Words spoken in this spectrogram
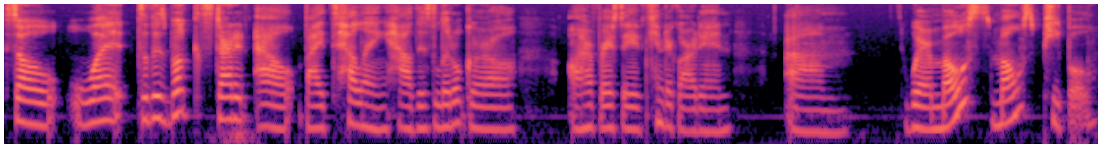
So what so this book started out by telling how this little girl on her first day of kindergarten um where most most people,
